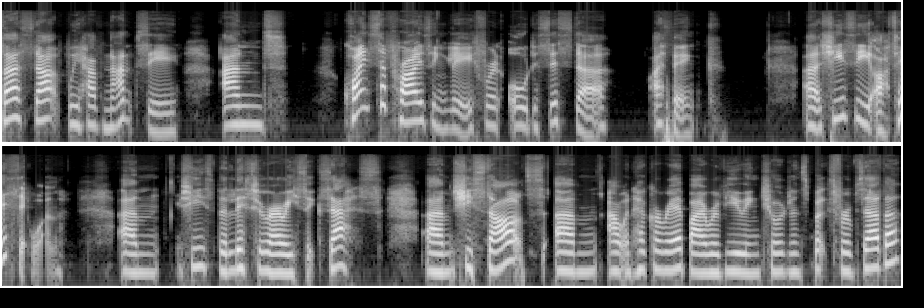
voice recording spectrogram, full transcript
First up, we have Nancy, and quite surprisingly for an older sister, I think, uh, she's the artistic one. Um, she's the literary success. Um, she starts um, out in her career by reviewing children's books for Observer.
